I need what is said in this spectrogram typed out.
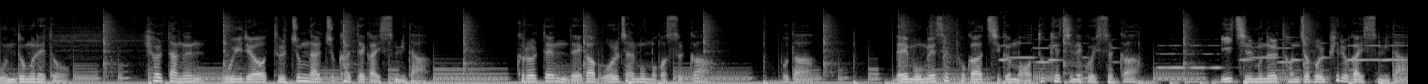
운동을 해도 혈당은 오히려 들쭉날쭉할 때가 있습니다. 그럴 땐 내가 뭘 잘못 먹었을까? 보다 내 몸의 세포가 지금 어떻게 지내고 있을까? 이 질문을 던져볼 필요가 있습니다.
